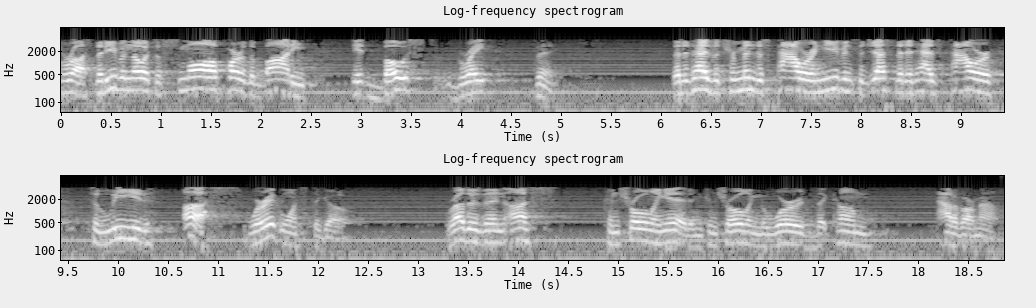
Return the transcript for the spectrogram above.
for us. That even though it's a small part of the body, it boasts great things. That it has a tremendous power, and he even suggests that it has power to lead us where it wants to go, rather than us controlling it and controlling the words that come out of our mouths.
